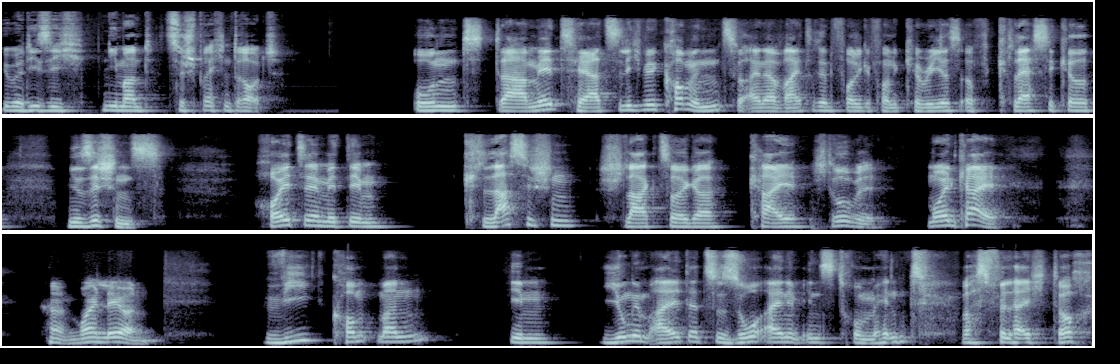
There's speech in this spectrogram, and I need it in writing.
über die sich niemand zu sprechen traut. Und damit herzlich willkommen zu einer weiteren Folge von Careers of Classical Musicians. Heute mit dem klassischen Schlagzeuger Kai Strobel. Moin Kai. Moin Leon. Wie kommt man im jungen Alter zu so einem Instrument, was vielleicht doch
